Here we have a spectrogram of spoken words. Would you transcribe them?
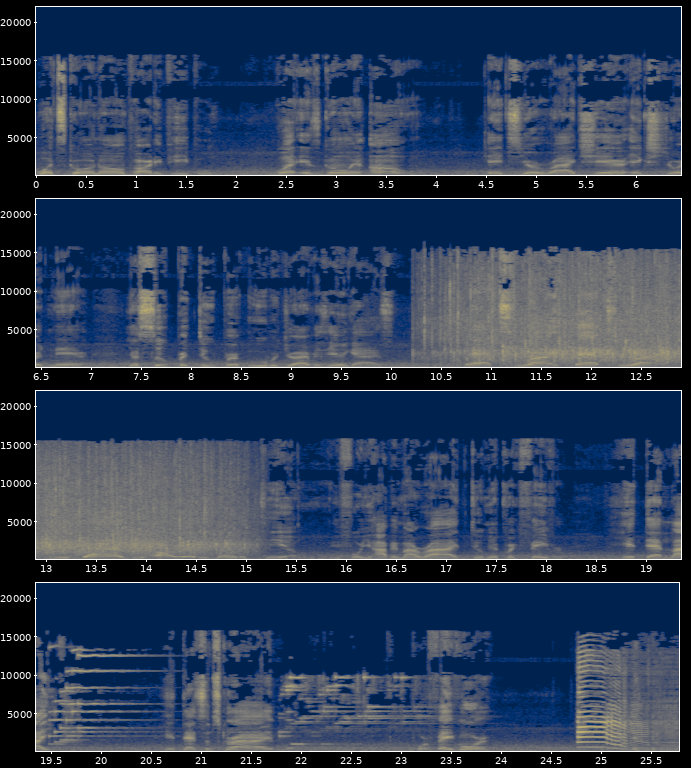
What's going on, party people? What is going on? It's your ride share extraordinaire. Your super duper Uber drivers here, guys. That's right, that's right. You guys, you already know the deal. Before you hop in my ride, do me a quick favor. Hit that like. Hit that subscribe. Por favor.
